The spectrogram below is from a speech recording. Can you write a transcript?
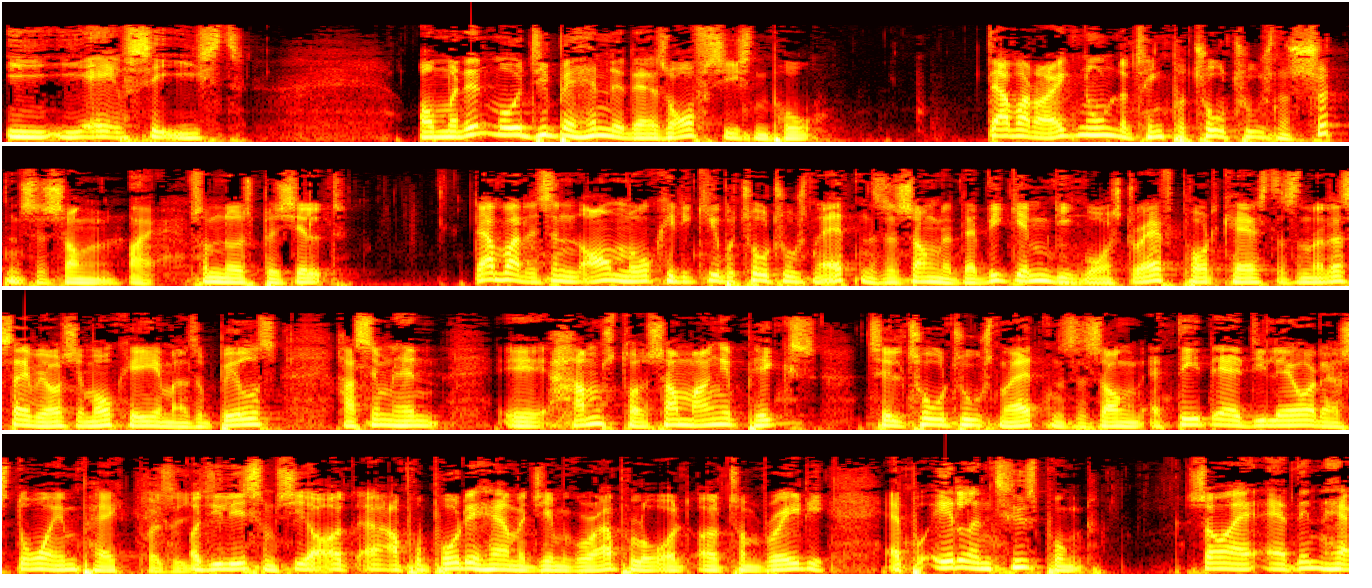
i, i AFC East. Og med den måde, de behandlede deres offseason på, der var der ikke nogen, der tænkte på 2017-sæsonen Nej. som noget specielt. Der var det sådan, oh, okay, de kigger på 2018-sæsonen, og da vi gennemgik vores draft-podcast og sådan noget, der sagde vi også, jamen okay, jamen, altså Bills har simpelthen øh, hamstret så mange picks til 2018-sæsonen, at det er der, de laver deres store impact. Præcis. Og de ligesom siger, og apropos det her med Jimmy Garoppolo og, og Tom Brady, at på et eller andet tidspunkt, så er, er den her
